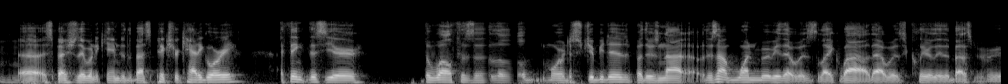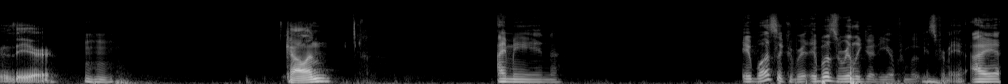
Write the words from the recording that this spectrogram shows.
Mm-hmm. uh, especially when it came to the Best Picture category. I think this year, the wealth is a little more distributed, but there's not there's not one movie that was like, wow, that was clearly the best movie of the year. Mm-hmm. Colin, I mean, it was a it was a really good year for movies for me. I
